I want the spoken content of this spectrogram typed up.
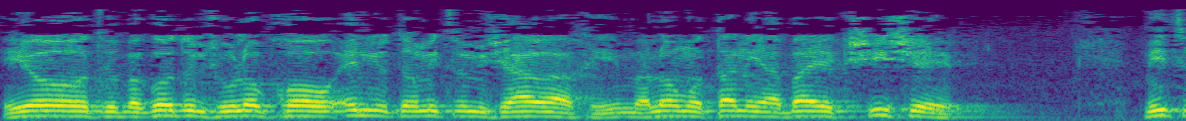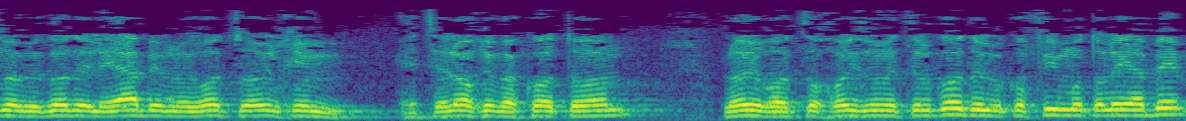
היות ובגודל שהוא לא בכור אין יותר מצווה משאר האחים, הלא מותני אביי קשישה מצווה בגודל ליבם לא ירוצו הולכים אצל אוכי וקוטון, לא ירוצו חויזם אצל גודל וכופים אותו ליבם.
